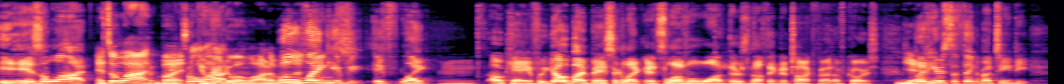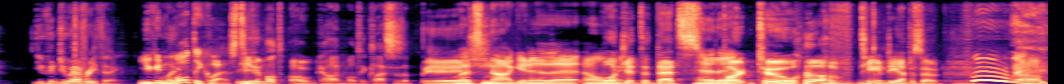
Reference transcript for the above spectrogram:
It is a lot. It's a lot, but a compared lot. to a lot of Well, other like things. if if like mm, okay, if we go by basic like it's level 1, there's nothing to talk about, of course. Yeah. But here's the thing about D&D. You can do everything. you can like, multi-class too. You can multi Oh god, multi-class is a bitch. Let's not get into that. Oh We'll my get to that's Headache. part two of D and D episode. um,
